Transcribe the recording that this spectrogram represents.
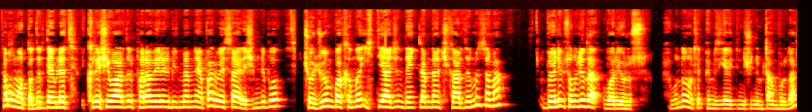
Tam o moddadır. Devlet kreşi vardır, para verir, bilmem ne yapar vesaire. Şimdi bu çocuğun bakımı ihtiyacını denklemden çıkardığımız zaman böyle bir sonuca da varıyoruz. Bundan not etmemiz gerektiğini düşündüm tam burada.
